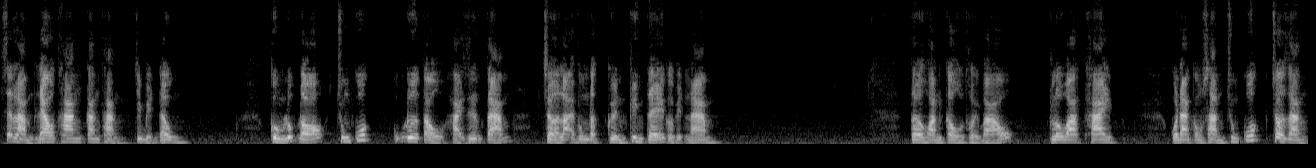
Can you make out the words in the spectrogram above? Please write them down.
sẽ làm leo thang căng thẳng trên Biển Đông. Cùng lúc đó, Trung Quốc cũng đưa tàu Hải Dương 8 trở lại vùng đặc quyền kinh tế của Việt Nam. Tờ Hoàn Cầu Thời báo Global Times của Đảng Cộng sản Trung Quốc cho rằng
